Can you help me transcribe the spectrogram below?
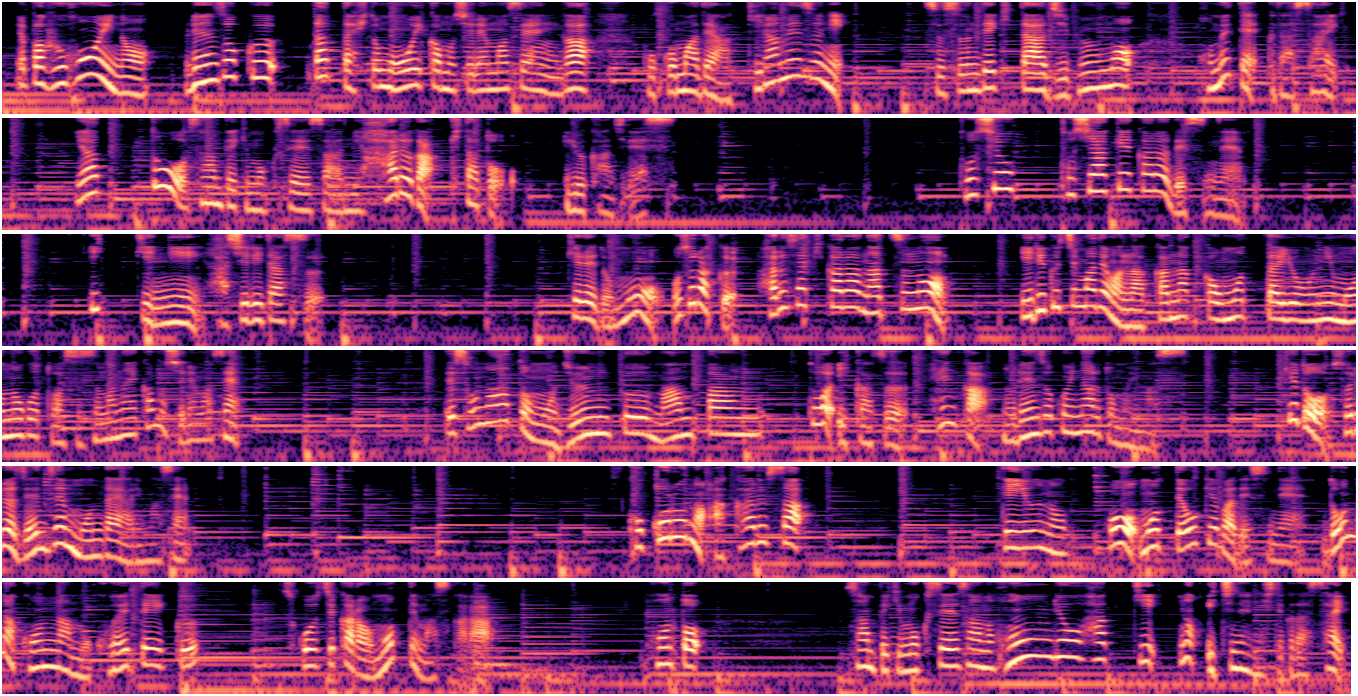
やっぱ不本意の連続だった人も多いかもしれませんがここまで諦めずに進んできた自分を褒めてください。やっと三匹木星さんに春が来たという感じです。年を年明けからですね一気に走り出す。けれどもおそらく春先から夏の入り口まではなかなか思ったように物事は進まないかもしれません。でその後も順風満帆とはいかず変化の連続になると思います。けどそれは全然問題ありません。心の明るさっていうのを持っておけばですねどんな困難も超えていく底力を持ってますから本当三匹木星さんの本領発揮の1年にしてください。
